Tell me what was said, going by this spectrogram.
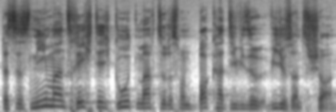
dass das niemand richtig gut macht, sodass man Bock hat, diese Videos anzuschauen?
